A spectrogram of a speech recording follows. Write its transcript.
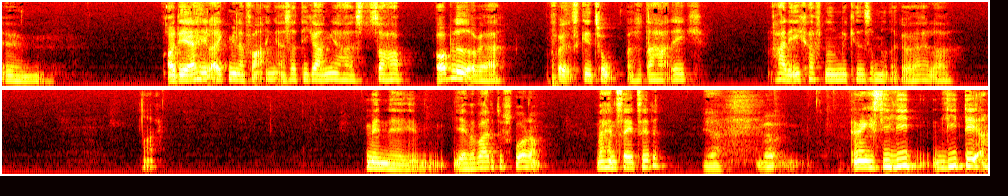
Øhm, og det er heller ikke min erfaring. Altså de gange, jeg har, så har oplevet at være forelsket i to, altså der har det ikke, har det ikke haft noget med kedsomhed at gøre, eller... Nej. Men øh, ja, hvad var det, du spurgte om? Hvad han sagde til det? Ja, hvad, Man kan sige lige, lige der,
